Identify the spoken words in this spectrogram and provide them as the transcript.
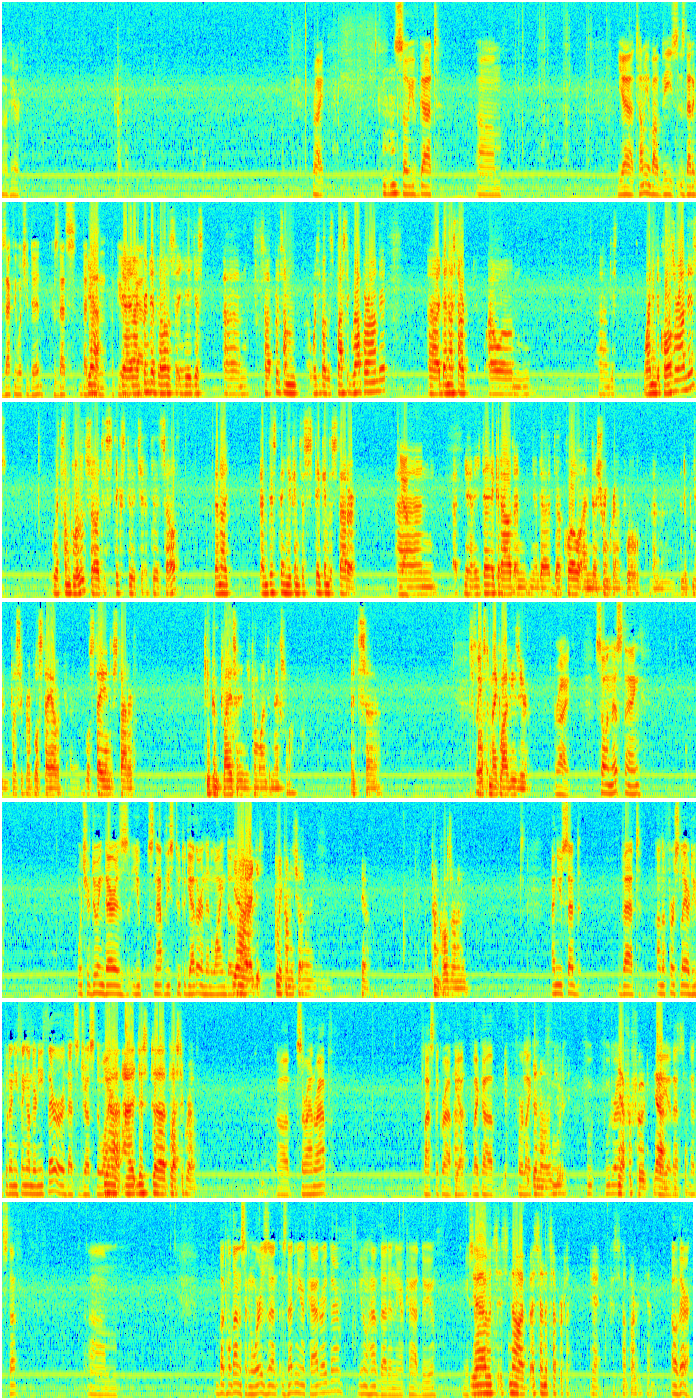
Oh, here. Right. hmm So you've got, um, yeah. Tell me about these. Is that exactly what you did? Because that's that Yeah. doesn't appear. Yeah, I printed those. And you just um, so I put some what do you call this plastic wrap around it. Uh, then I start um, um, just winding the coils around this with some glue, so it just sticks to it to itself. Then I and this thing you can just stick in the stator, and uh, you know you take it out, and you know, the the coil and the shrink wrap will uh, and the you know, plastic wrap will stay out, uh, will stay in the stator keep in place and then you can wind the next one. It's uh, So supposed to make life easier. Right. So in this thing, what you're doing there is you snap these two together and then wind the. Yeah, I just click on each other and yeah, turn coils around it. And you said that on the first layer, do you put anything underneath there, or that's just the wire? Yeah, uh, just uh, plastic wrap. Uh, saran wrap. Plastic wrap, yeah, Uh, like uh, yeah. for like food, food, food wrap. Yeah, for food. yeah, Yeah, yeah, that that stuff. Um, but hold on a second. Where is that? Is that in your CAD right there? You don't have that in your CAD, do you? Can you Yeah, it's, it's no, I, I send it separately. Yeah, because it's not part of it. Yeah. Oh, there.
